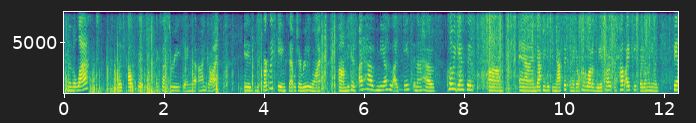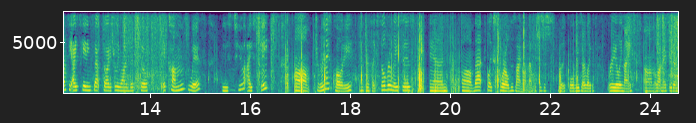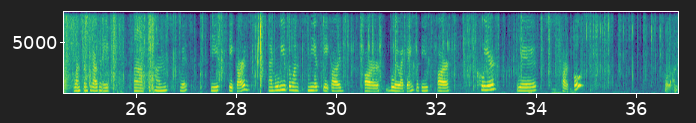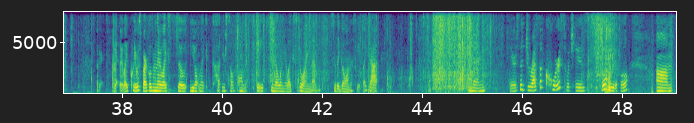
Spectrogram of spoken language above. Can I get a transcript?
And then the last, like, outfit thing that I got is the sparkly skating set, which I really want, um, because I have Mia who ice skates, and then I have Chloe dances, um, and Daphne does gymnastics, and I don't have a lot of leotards. I have ice skates, but I don't have any like fancy ice skating sets, so I just really wanted this. So it comes with these two ice skates, um, which are really nice quality. It has like silver laces and um, that like swirl design on them, which is just really cool. These are like really nice, um, a lot nicer than ones from 2008. Um, it comes with these skate guards, and I believe the ones Mia skate guards are blue, I think, but these are clear with sparkles. Hold on. Okay, yeah, they're like clear with sparkles, and they're like so you don't like cut yourself on the skates, you know, when you're like storing them. So they go on the skate like that. And then there's the dress, of course, which is so beautiful. Um,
